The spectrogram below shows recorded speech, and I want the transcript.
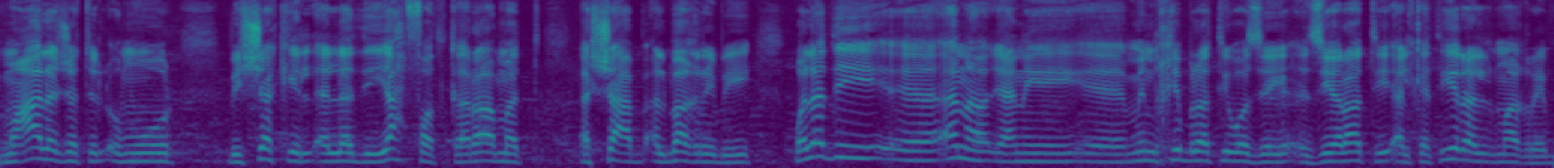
معالجة الأمور بالشكل الذي يحفظ كرامة الشعب المغربي والذي أنا يعني من خبرتي وزياراتي الكثيرة للمغرب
